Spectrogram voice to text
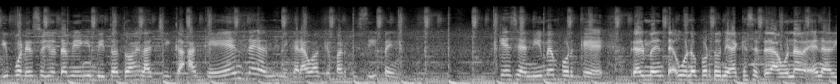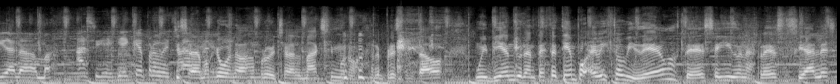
Y por eso yo también invito a todas las chicas a que entren al Miss Nicaragua, que participen que se animen porque realmente es una oportunidad que se te da una vez en la vida nada más. Así es, y hay que aprovechar. Y sabemos que vos la vas a aprovechar al máximo, nos has representado muy bien durante este tiempo. He visto videos, te he seguido en las redes sociales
